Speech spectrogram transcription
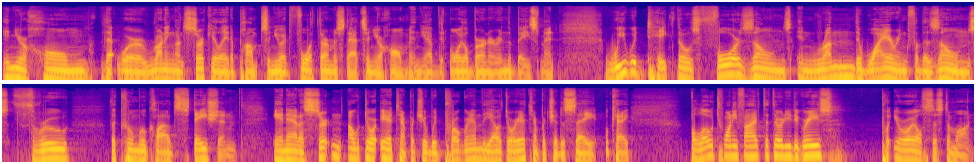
in your home that were running on circulator pumps and you had four thermostats in your home and you have the oil burner in the basement, we would take those four zones and run the wiring for the zones through the Kumo Cloud station and at a certain outdoor air temperature would program the outdoor air temperature to say, okay, below 25 to 30 degrees, put your oil system on.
